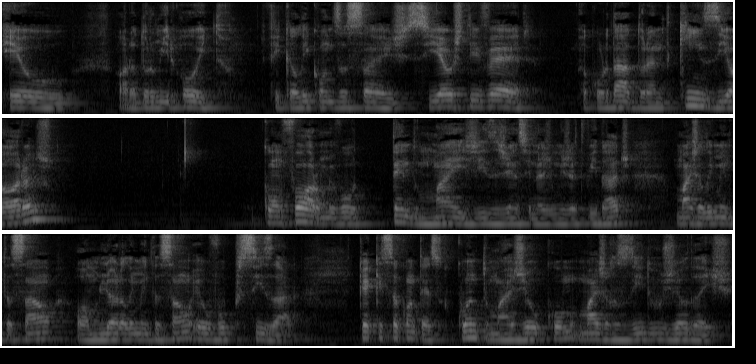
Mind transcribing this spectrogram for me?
eu, ora, dormir 8, fico ali com 16. Se eu estiver acordado durante 15 horas, conforme eu vou tendo mais exigência nas minhas atividades, mais alimentação ou melhor alimentação eu vou precisar. O que é que isso acontece? Quanto mais eu como, mais resíduos eu deixo.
